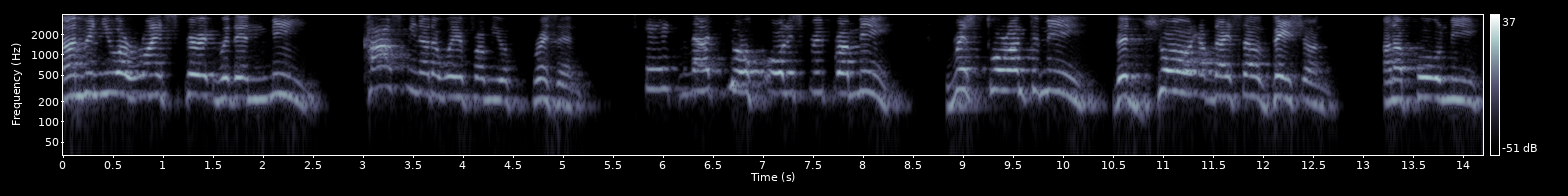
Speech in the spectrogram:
and renew a right spirit within me. Cast me not away from your presence. Take not your Holy Spirit from me. Restore unto me the joy of thy salvation and uphold me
